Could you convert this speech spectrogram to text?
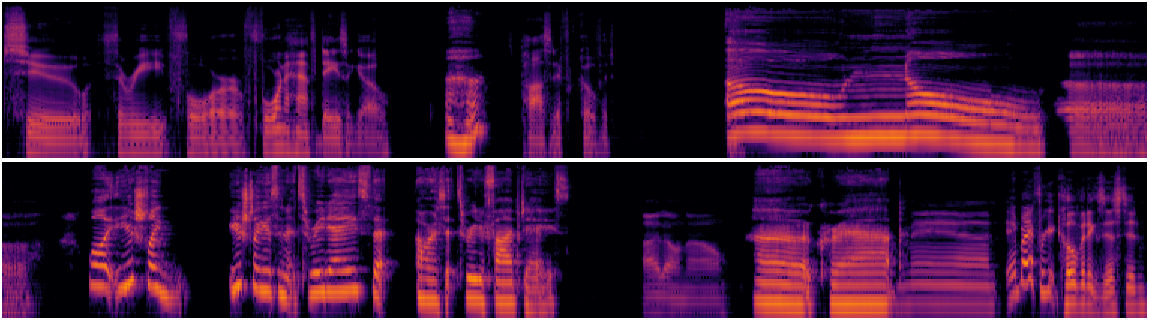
two, three, four, four and a half days ago. Uh huh. Positive for COVID. Oh, no. Uh, well, it usually, usually, isn't it three days that or is it three to five days? I don't know. Oh crap. Man. Anybody forget COVID existed?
